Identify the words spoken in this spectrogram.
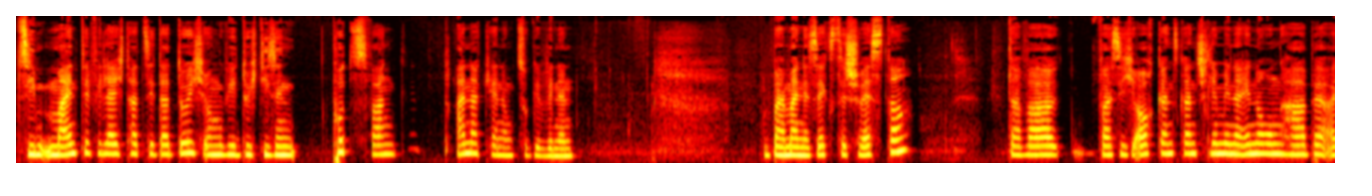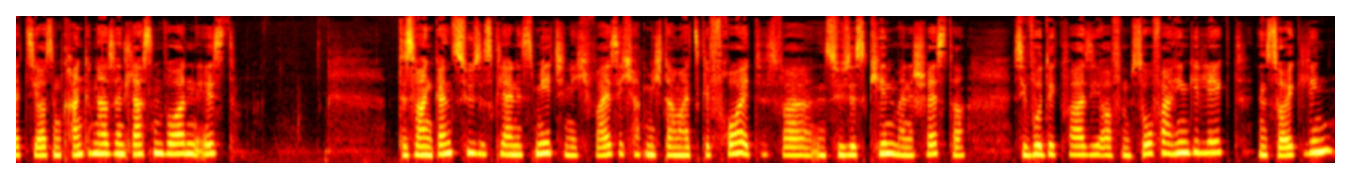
Sie meinte, vielleicht hat sie dadurch irgendwie durch diesen Putzwang Anerkennung zu gewinnen. Bei meiner sechste Schwester da war, was ich auch ganz, ganz schlimm in Erinnerung habe, als sie aus dem Krankenhaus entlassen worden ist. Das war ein ganz süßes kleines Mädchen. Ich weiß, ich habe mich damals gefreut. Es war ein süßes Kind, meine Schwester. Sie wurde quasi auf dem Sofa hingelegt, ein Säugling.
